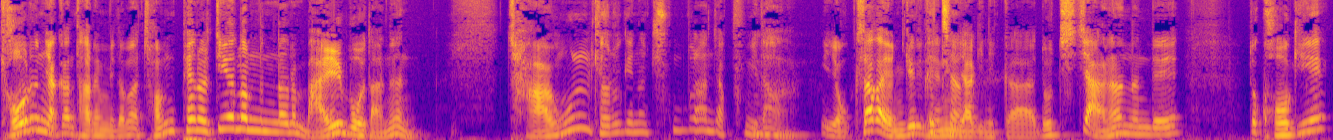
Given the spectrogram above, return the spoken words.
결은 약간 다릅니다만 전편을 뛰어넘는다는 말보다는 장을 겨루기는 충분한 작품이다. 역사가 연결이 되는 음. 그쵸. 이야기니까 놓치지 않았는데 또 거기에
